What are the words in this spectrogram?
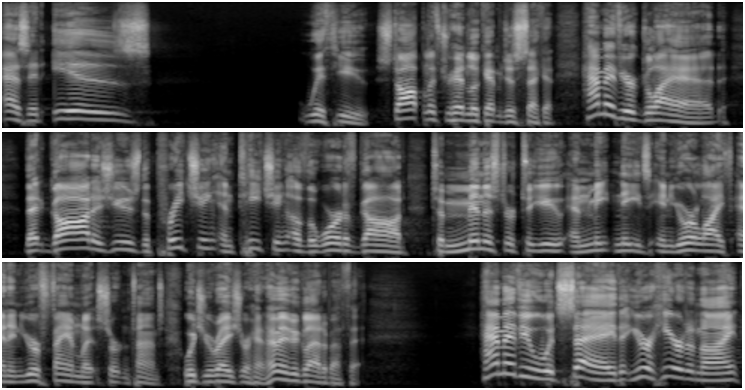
as it is with you? Stop, lift your head, and look at me just a second. How many of you are glad that God has used the preaching and teaching of the Word of God to minister to you and meet needs in your life and in your family at certain times? Would you raise your hand? How many of you are glad about that? How many of you would say that you're here tonight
